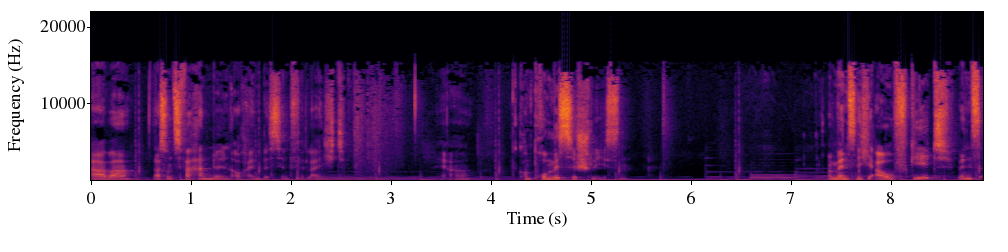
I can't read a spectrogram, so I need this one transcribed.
aber lass uns verhandeln auch ein bisschen vielleicht. Ja, Kompromisse schließen. Und wenn es nicht aufgeht, wenn es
